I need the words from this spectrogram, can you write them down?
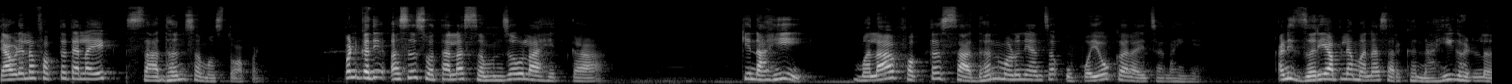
त्यावेळेला फक्त त्याला एक साधन समजतो आपण. पण कधी असं स्वतःला समजवलं आहेत का? की नाही मला फक्त साधन म्हणून यांचा उपयोग करायचा नाही आहे आणि जरी आपल्या मनासारखं नाही घडलं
